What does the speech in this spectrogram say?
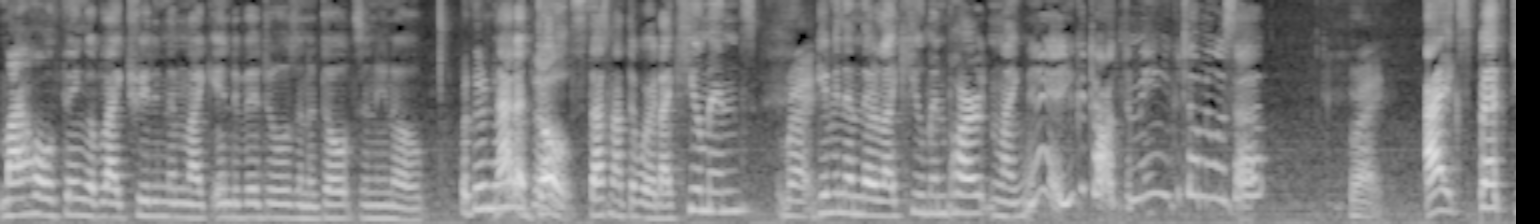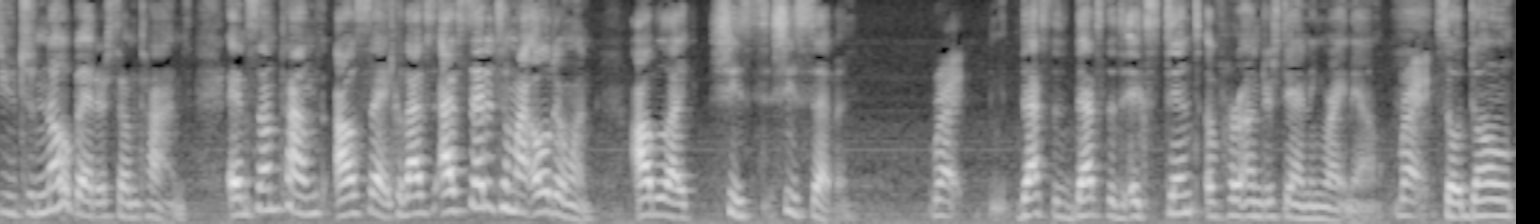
my whole thing of like treating them like individuals and adults and you know But they're not not, adults. That's not the word. Like humans, Right. giving them their like human part and like, yeah, you can talk to me. You can tell me what's up. Right. I expect you to know better sometimes, and sometimes I'll say because I've I've said it to my older one. I'll be like, she's she's seven. Right. That's the that's the extent of her understanding right now. Right. So don't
